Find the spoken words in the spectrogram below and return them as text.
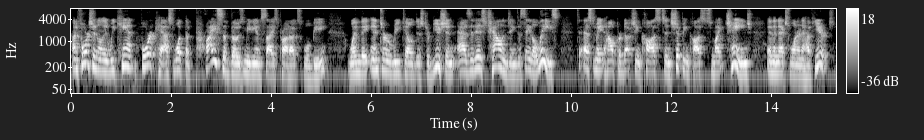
Unfortunately, we can't forecast what the price of those medium sized products will be when they enter retail distribution, as it is challenging, to say the least, to estimate how production costs and shipping costs might change in the next one and a half years.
